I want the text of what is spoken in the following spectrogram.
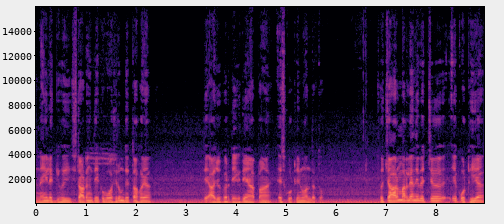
ਨਹੀਂ ਲੱਗੀ ਹੋਈ। ਸਟਾਰਟਿੰਗ ਤੇ ਇੱਕ ਵਾਸ਼ਰੂਮ ਦਿੱਤਾ ਹੋਇਆ। ਤੇ ਆਜੋ ਫਿਰ ਦੇਖਦੇ ਹਾਂ ਆਪਾਂ ਇਸ ਕੋਠੀ ਨੂੰ ਅੰਦਰ ਤੋਂ। ਸੋ ਚਾਰ ਮਰਲਿਆਂ ਦੇ ਵਿੱਚ ਇਹ ਕੋਠੀ ਆ।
